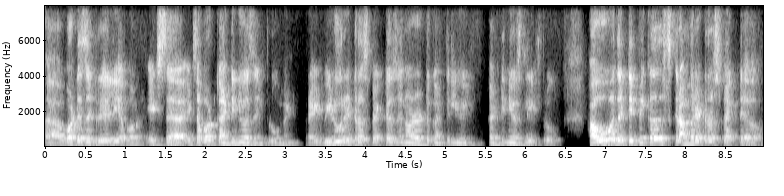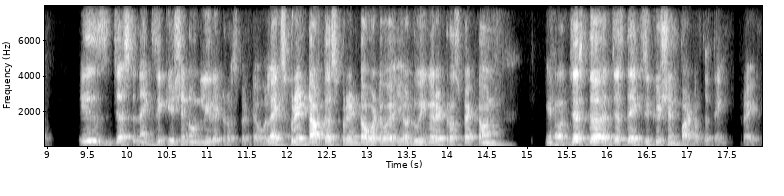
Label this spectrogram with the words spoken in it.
uh, what is it really about? It's uh, it's about continuous improvement right? We do retrospectives in order to continue continuously improve. However the typical scrum retrospective is just an execution only retrospective like sprint after sprint or whatever you're doing a retrospect on you know just the just the execution part of the thing right?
